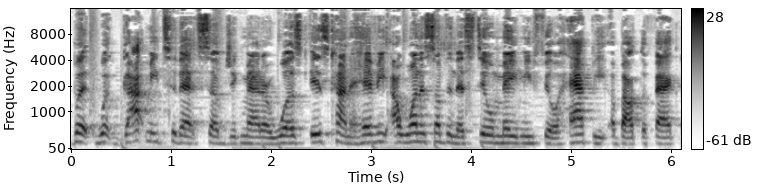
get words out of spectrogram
but what got me to that subject matter was is kind of heavy. I wanted something that still made me feel happy about the fact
